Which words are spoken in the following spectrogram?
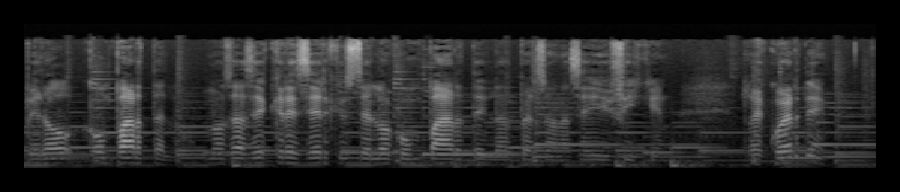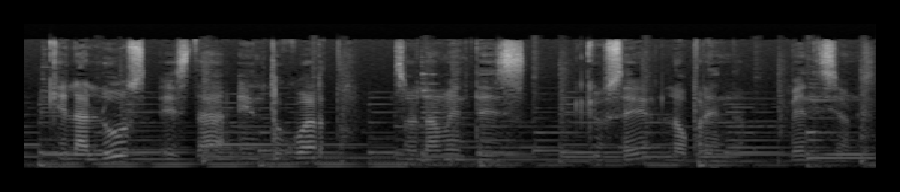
pero compártalo. Nos hace crecer que usted lo comparte y las personas se edifiquen. Recuerde que la luz está en tu cuarto, solamente es que usted lo prenda. Bendiciones.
